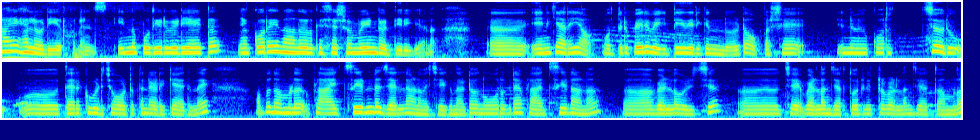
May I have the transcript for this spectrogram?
ഹായ് ഹലോ ഡിയർ ഫ്രണ്ട്സ്. ഇന്ന് പുതിയൊരു വീഡിയോ ആയിട്ട് ഞാൻ കുറേ നാളുകൾക്ക് ശേഷം വീണ്ടും എത്തിയിരിക്കുകയാണ്. എനിക്കറിയാം ഒത്തിരി പേര് വെയിറ്റ് ചെയ്തിരിക്കുന്നുണ്ട് കേട്ടോ. പക്ഷേ കുറച്ചൊരു തിരക്ക് പിടിച്ച ഓട്ടത്തിന്റെ ഇടയ്ക്കായിരുന്നേ. അപ്പോൾ നമ്മൾ ഫ്ലാറ്റ് സീഡിന്റെ ജെല്ലാണ് വെച്ചേക്കുന്നത് കേട്ടോ. നൂറ് ഗ്രാം ഫ്ലാറ്റ് സീഡാണ് വെള്ളം ഒഴിച്ച് വെള്ളം ചേർത്ത് ഒരു ലിറ്റർ വെള്ളം ചേർത്ത് നമ്മൾ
